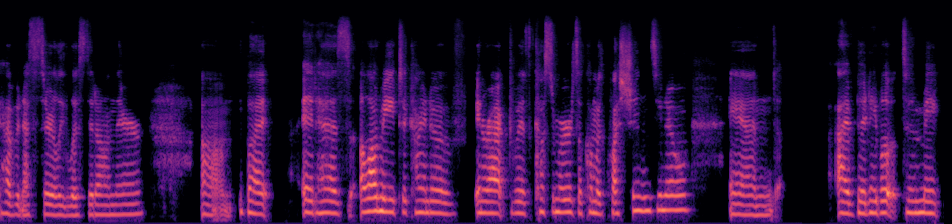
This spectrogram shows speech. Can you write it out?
haven't necessarily listed on there. Um, but it has allowed me to kind of interact with customers. They'll come with questions you know and i've been able to make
